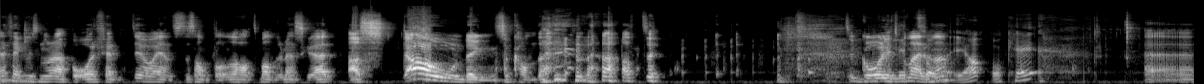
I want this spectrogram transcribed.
jeg tenker liksom Når du er på år 50, og eneste samtalen du har hatt med andre mennesker, er 'astounding', så kan det hende at du Du går litt på nervene. sånn, ja, OK. Eh,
